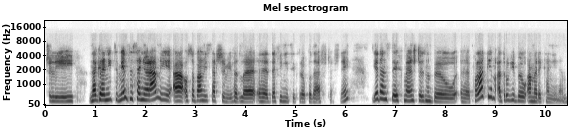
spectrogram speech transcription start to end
czyli na granicy między seniorami a osobami starszymi, wedle e, definicji, którą podałaś wcześniej. Jeden z tych mężczyzn był e, Polakiem, a drugi był Amerykaninem.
